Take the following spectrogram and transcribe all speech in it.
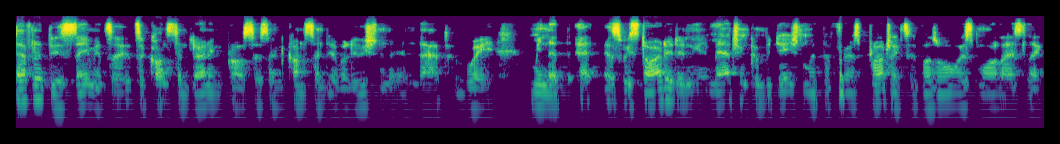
Definitely the same. It's a it's a constant learning process and constant evolution in that way. I mean that as we started in Imagine Computation with the first projects, it was always more or less like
